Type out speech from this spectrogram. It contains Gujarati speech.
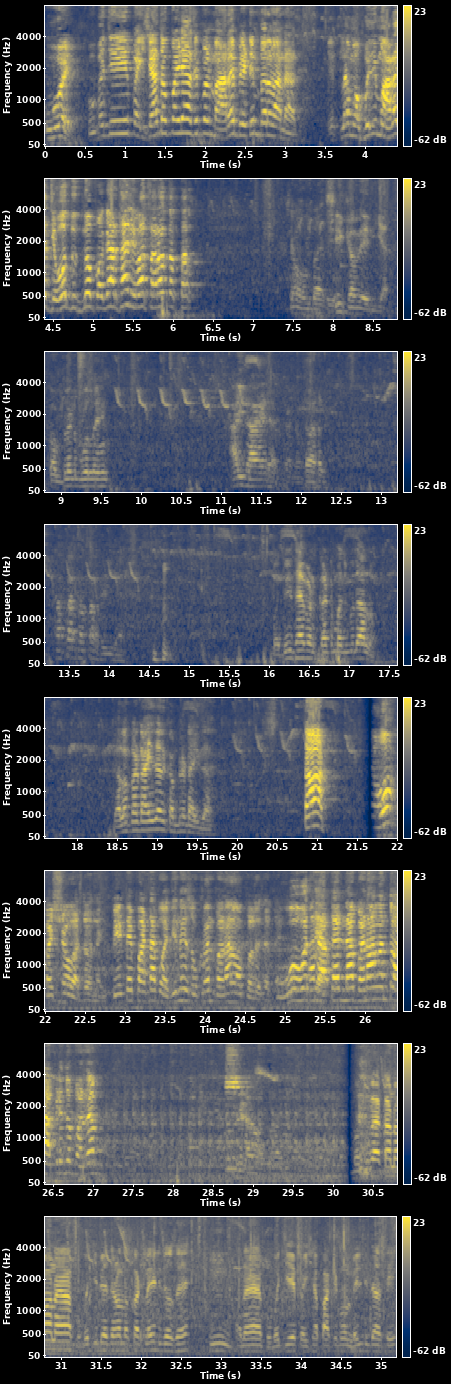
ઓય. ભૂપેજી પૈસા તો પડ્યા છે પણ મારે પેટીમ ભરવાના છે. એટલા મફુજી મારા જેવો દૂધનો પગાર થાય ને એવા તરત તરત શી ખબર યાર. કમ્પ્લીટ બોલે આઈ જાય. બધું થાય પણ કટ મજબૂત આલો. ચાલો કટ આવી જાય કમ્પ્લીટ આવી જાય. સ્ટાર્ટ હો. કશો વાંધો નહીં. પેટે પાટા બધીને છોકરાને ભણાવવા પડે છે ઓ હો અત્યારે ના ભણાવવાનું તો આપણે તો ભણાવ મમ્મી કાકાનો અને ભૂપતજી બે જણાનો કટ લઈ લીધો છે. અને ભૂપતજીએ પૈસા પાકીટમાં મેળ દીધા છે.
